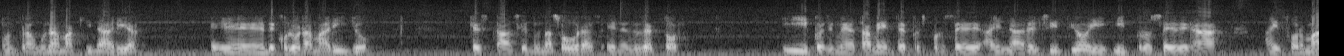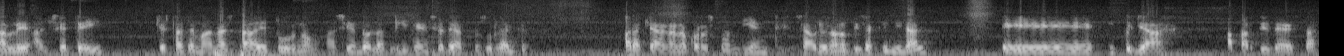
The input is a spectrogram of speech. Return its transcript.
contra una maquinaria eh, de color amarillo que está haciendo unas obras en ese sector y pues inmediatamente pues procede a aislar el sitio y, procede a, informarle al CTI que esta semana está de turno haciendo las diligencias de actos urgentes para que hagan lo correspondiente. Se abrió una noticia criminal eh, y pues ya a partir de esta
